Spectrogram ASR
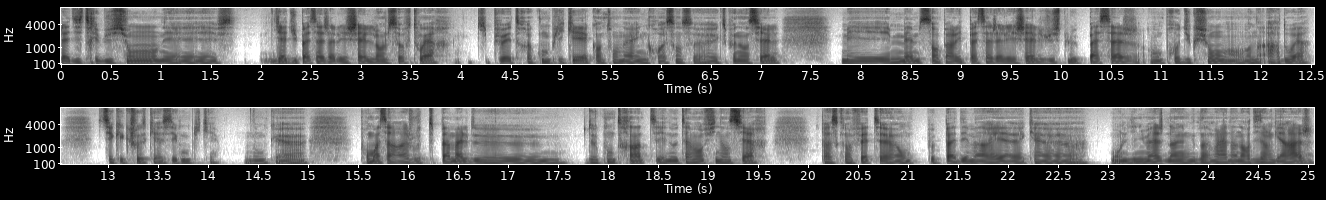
la distribution, on est il y a du passage à l'échelle dans le software qui peut être compliqué quand on a une croissance euh, exponentielle. Mais même sans parler de passage à l'échelle, juste le passage en production en hardware, c'est quelque chose qui est assez compliqué. Donc, euh, pour moi, ça rajoute pas mal de, contraintes, et notamment financières, parce qu'en fait, euh, on ne peut pas démarrer avec l'image d'un voilà, ordi dans le garage.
